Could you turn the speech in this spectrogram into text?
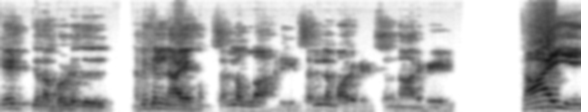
கேட்கிற பொழுது நபிகள் நாயகம் சல்லல்லா அலி செல்லம் அவர்கள் சொன்னார்கள் தாயை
